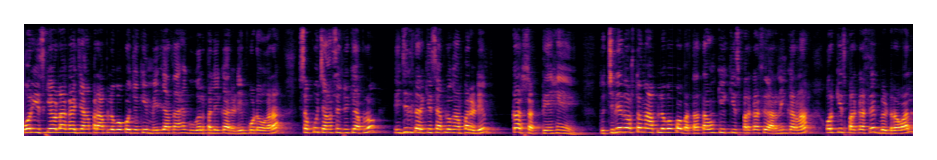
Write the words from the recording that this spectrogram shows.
और इसके अलावा गाइज़ यहाँ पर आप लोगों को जो कि मिल जाता है गूगल प्ले का रिडीम कोड वगैरह सब कुछ यहाँ से जो कि आप लोग इजिली तरीके से आप लोग यहाँ पर रिडीम कर सकते हैं। तो चलिए दोस्तों, मैं आप लोगों को बताता हूँ कि किस प्रकार से अर्निंग करना और किस प्रकार से विड्रॉवल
